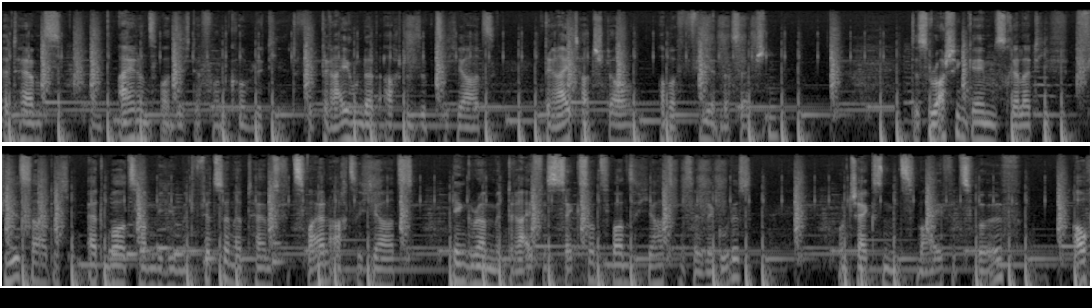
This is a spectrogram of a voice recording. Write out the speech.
Attempts und 21 davon komplettiert für 378 Yards, 3 Touchdowns, aber 4 Interception. Das Rushing Game ist relativ vielseitig. Edwards haben wir hier mit 14 Attempts für 82 Yards, Ingram mit 3 für 26 Yards, was sehr, sehr gut ist. Und Jackson mit 2 für 12. Auch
